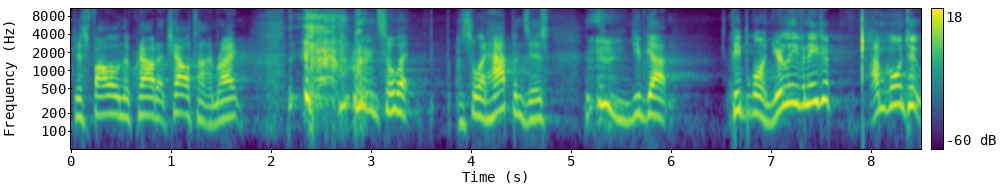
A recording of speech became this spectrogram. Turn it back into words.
just following the crowd at chow time, right? so, what, so what happens is you've got people going, You're leaving Egypt? I'm going too.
